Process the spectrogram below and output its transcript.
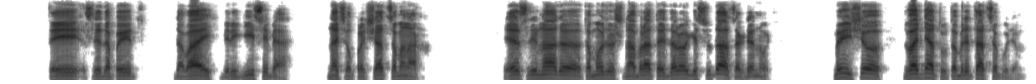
— Ты, следопыт, давай, береги себя, — начал прощаться монах. — Если надо, то можешь на обратной дороге сюда заглянуть. Мы еще два дня тут обретаться будем,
